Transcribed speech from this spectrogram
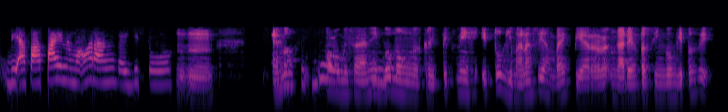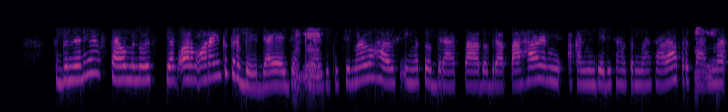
diapa-apain sama orang kayak gitu Mm-mm. Emang Maksud gue, kalau misalnya nih hmm. gue mau ngekritik nih, itu gimana sih yang baik biar nggak ada yang tersinggung gitu sih? Sebenarnya style menulis setiap orang-orang itu berbeda ya Jack ya Mm-mm. gitu. Cuma lo harus ingat beberapa beberapa hal yang akan menjadi sangat bermasalah. Pertama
